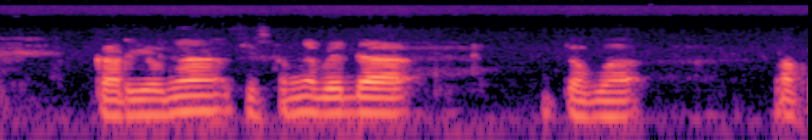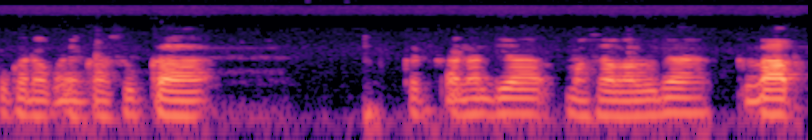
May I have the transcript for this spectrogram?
karyonya sistemnya beda. Coba lakukan apa yang kau suka. Ke- karena dia masa lalunya gelap.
